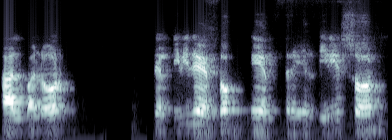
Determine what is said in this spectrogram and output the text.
al valor del dividendo entre el divisor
